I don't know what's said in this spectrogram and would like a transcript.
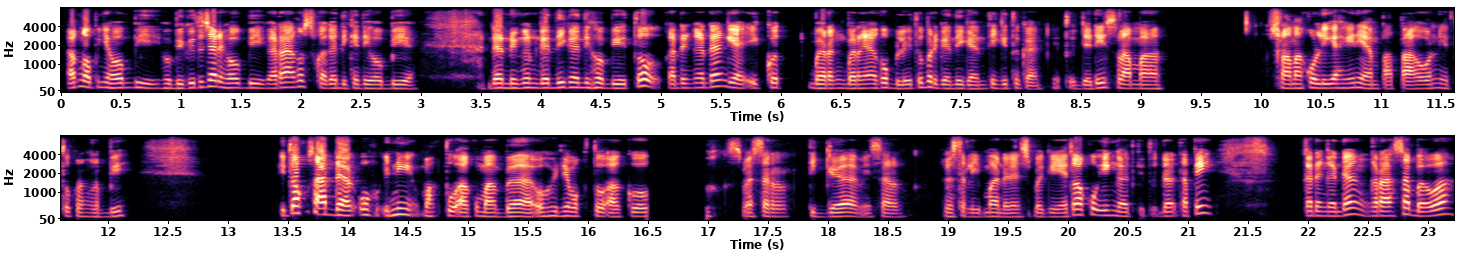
aku nggak punya hobi. Hobiku itu cari hobi karena aku suka ganti-ganti hobi ya. Dan dengan ganti-ganti hobi itu kadang-kadang ya ikut barang-barang yang aku beli itu berganti-ganti gitu kan gitu. Jadi selama selama kuliah ini ya empat tahun itu kurang lebih itu aku sadar oh ini waktu aku maba. Oh ini waktu aku semester 3 misal semester 5 dan lain sebagainya. Itu aku ingat gitu. Da- tapi kadang-kadang ngerasa bahwa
